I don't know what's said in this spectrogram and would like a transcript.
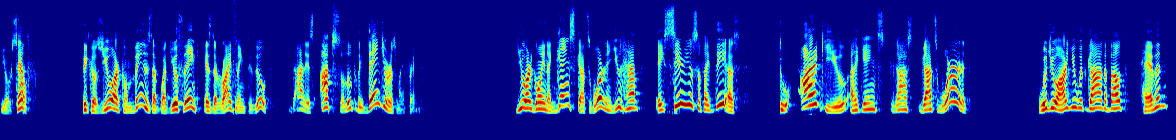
yourself because you are convinced that what you think is the right thing to do. That is absolutely dangerous, my friend. You are going against God's word and you have a series of ideas to argue against God's, God's word. Will you argue with God about heaven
